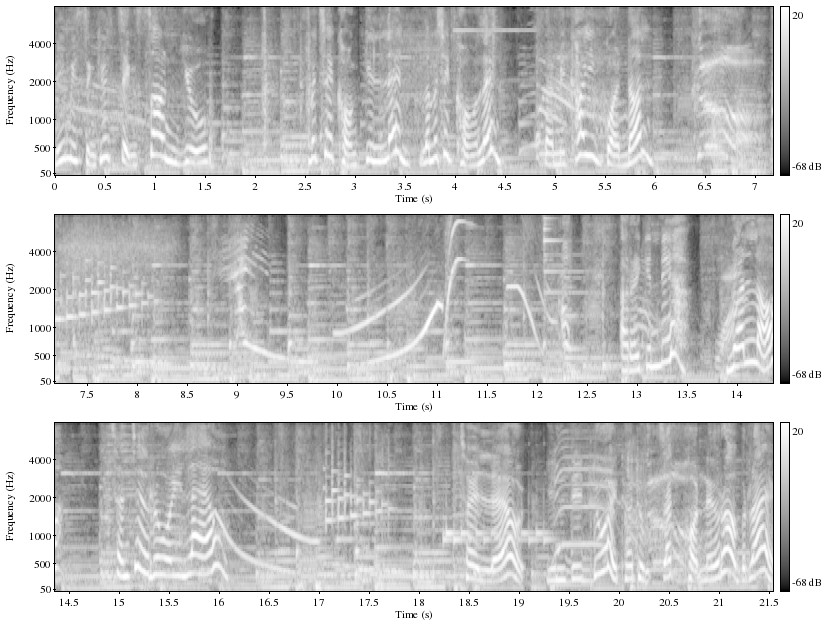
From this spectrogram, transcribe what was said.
นี้มีสิ่งที่เจ๋งซ่อนอยู่ ไม่ใช่ของกินเล่นและไม่ใช่ของเล่น แต่มีค่ายิ่งกว่านั้น Cool. อะไรกันเนี่ยงั้นเหรอ ฉันจะรวยแล้ว ใช่แล้ว ยินดีด้วยเธอถูกแจ็คพอตในรอบแรก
